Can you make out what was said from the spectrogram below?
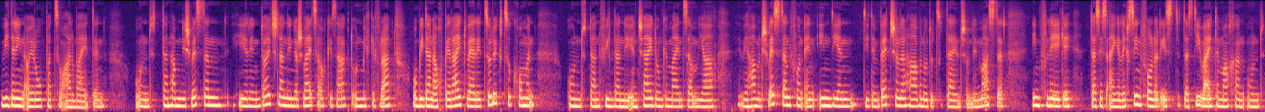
wieder in Europa zu arbeiten. Und dann haben die Schwestern hier in Deutschland, in der Schweiz auch gesagt und mich gefragt, ob ich dann auch bereit wäre, zurückzukommen. Und dann fiel dann die Entscheidung gemeinsam, ja, wir haben Schwestern von Indien, die den Bachelor haben oder zu Teilen schon den Master in Pflege, dass es eigentlich sinnvoller ist, dass die weitermachen und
